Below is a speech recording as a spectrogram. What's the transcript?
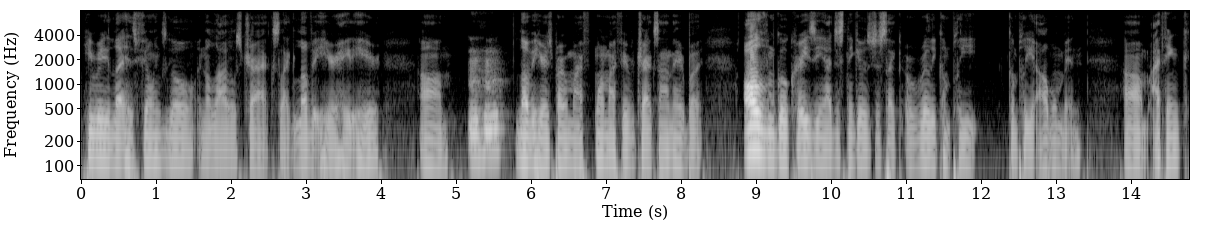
he really let his feelings go in a lot of those tracks. Like love it here, hate it here. Um, mm-hmm. Love it here is probably my one of my favorite tracks on there. But all of them go crazy. And I just think it was just like a really complete complete album. And um, I think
